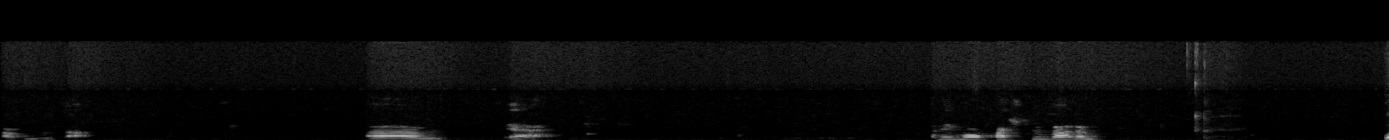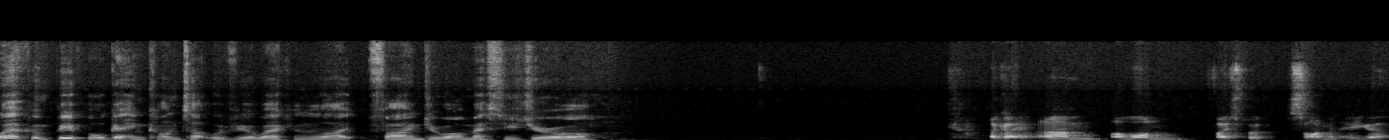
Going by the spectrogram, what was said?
Help you with that. Um, yeah. Any more questions, Adam? Where can people get in contact with you? Where can they like find you or message you or? Okay, um, I'm on Facebook, Simon Eager.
